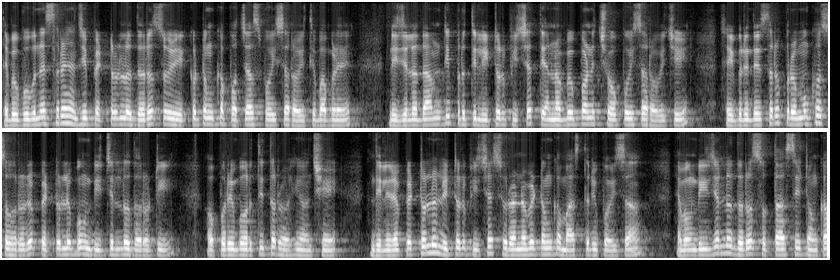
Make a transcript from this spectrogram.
ତେବେ ଭୁବନେଶ୍ୱରରେ ଆଜି ପେଟ୍ରୋଲ ଦର ଶହେ ଏକ ଟଙ୍କା ପଚାଶ ପଇସା ରହିଥିବା ବେଳେ ଡିଜେଲ ଦାମଟି ପ୍ରତି ଲିଟର ପିଛା ତେୟାନବେ ପଏଣ୍ଟ ଛଅ ପଇସା ରହିଛି। ସେହିପରି ଦେଶର ପ୍ରମୁଖ ସହରରେ ପେଟ୍ରୋଲ ଏବଂ ଡିଜେଲର ଦରଟି ଅପରିବର୍ତ୍ତିତ ରହିଅଛି ଦିଲ୍ଲୀରେ ପେଟ୍ରୋଲ ଲିଟର ପିଛା ଚଉରାନବେ ଟଙ୍କା ବାସ୍ତରି ପଇସା ଏବଂ ଡିଜେଲର ଦର ସତାଅଶୀ ଟଙ୍କା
